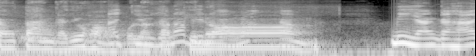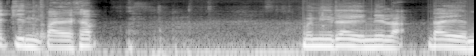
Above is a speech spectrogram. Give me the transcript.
ต่างๆกับยู่ห้องให้บุกินละคกัรันบเนาะพี่พี่น้น้อองงเนาะครับมีหยังก็หากินไปครับมื้อนี้ได้นี่ล่ะได้เห็น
